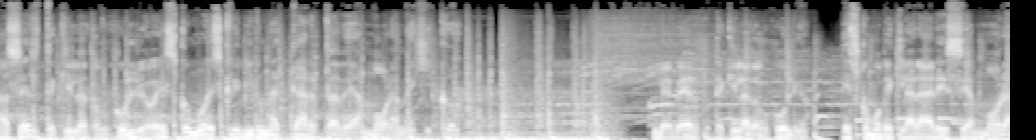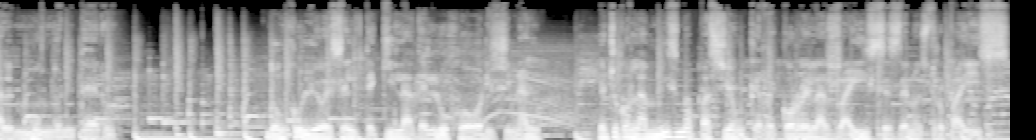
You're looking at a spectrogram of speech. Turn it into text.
Hacer tequila, don Julio, es como escribir una carta de amor a México. Beber tequila, don Julio, es como declarar ese amor al mundo entero. Don Julio es el tequila de lujo original hecho con la misma pasión que recorre las raíces de nuestro país.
